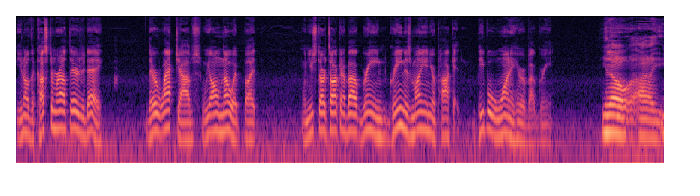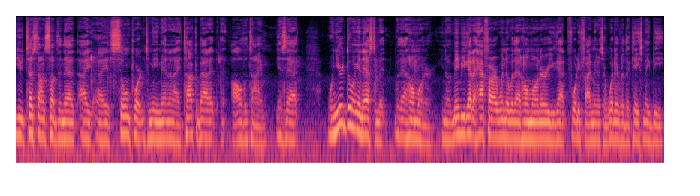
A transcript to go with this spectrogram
you know, the customer out there today, they're whack jobs. We all know it, but when you start talking about green, green is money in your pocket. People want to hear about green. You know, uh, you touched on something that I, I, it's so important to me, man, and I talk about it all the time. Is that when you're doing an estimate with that homeowner, you know, maybe you got a half hour window with that homeowner, you got 45 minutes or whatever the case may be.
